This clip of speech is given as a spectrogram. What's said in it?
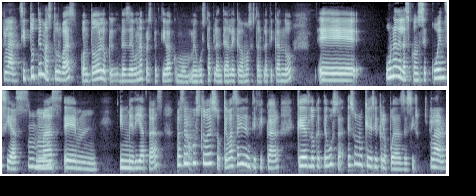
Claro. Si tú te masturbas con todo lo que, desde una perspectiva como me gusta plantearle que vamos a estar platicando, eh, una de las consecuencias más em, inmediatas va a ser justo eso, que vas a identificar qué es lo que te gusta. Eso no quiere decir que lo puedas decir. Claro.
